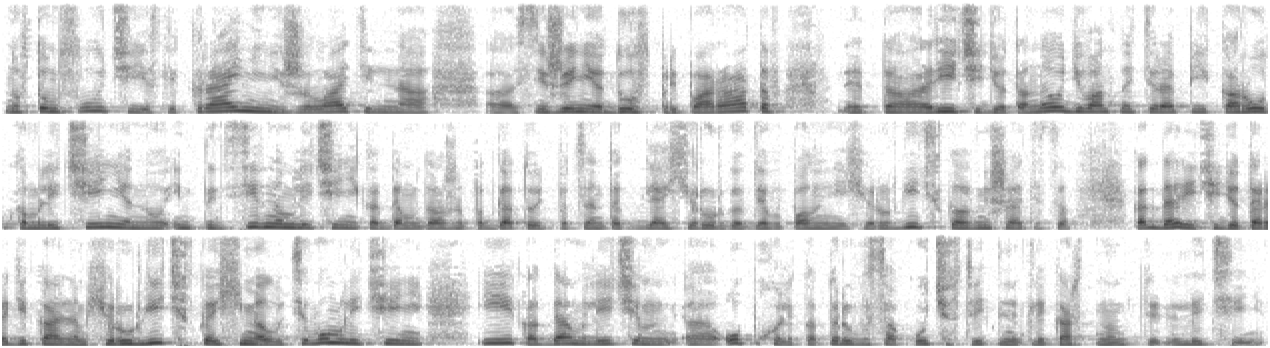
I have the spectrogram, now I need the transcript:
но в том случае, если крайне нежелательно э, снижение доз препаратов. Это речь идет о неодевантной терапии, коротком лечении, но интенсивном лечении, когда мы должны подготовить пациента для хирургов для выполнения хирургического вмешательства, когда речь идет о радикальном хирургическом, химиолучевом лечении и когда мы лечим э, опухоли, которые высоко чувствительны к лекарственному лечению.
